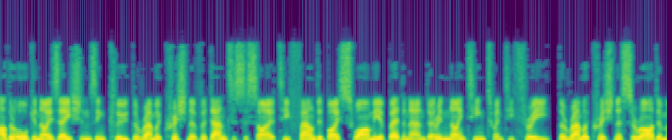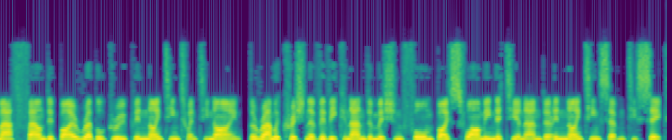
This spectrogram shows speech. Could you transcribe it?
other organizations include the Ramakrishna Vedanta Society founded by Swami Abhedananda in 1923, the Ramakrishna Sarada Math founded by a rebel group in 1929, the Ramakrishna Vivekananda Mission formed by Swami Nityananda in 1976,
